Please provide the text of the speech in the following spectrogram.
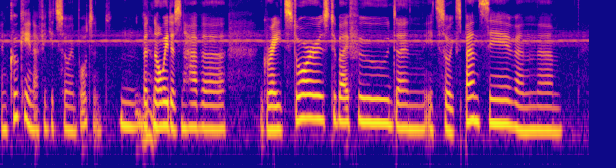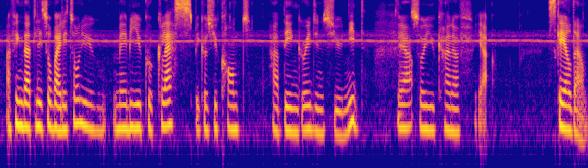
and cooking. I think it's so important. Mm, but yeah. Norway doesn't have a great stores to buy food, and it's so expensive. And um, I think that little by little, you maybe you cook less because you can't have the ingredients you need. Yeah. So you kind of yeah scale down.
